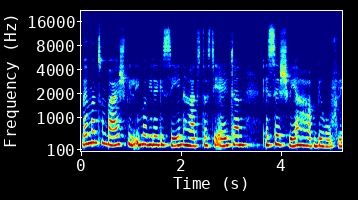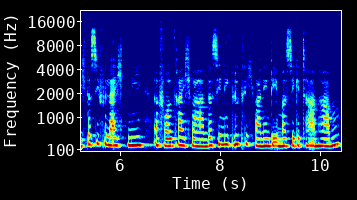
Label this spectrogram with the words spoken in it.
Wenn man zum Beispiel immer wieder gesehen hat, dass die Eltern es sehr schwer haben beruflich, dass sie vielleicht nie erfolgreich waren, dass sie nie glücklich waren in dem, was sie getan haben,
